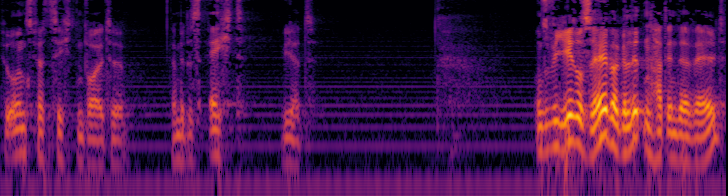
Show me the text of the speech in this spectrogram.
für uns verzichten wollte, damit es echt wird. Und so wie Jesus selber gelitten hat in der Welt,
